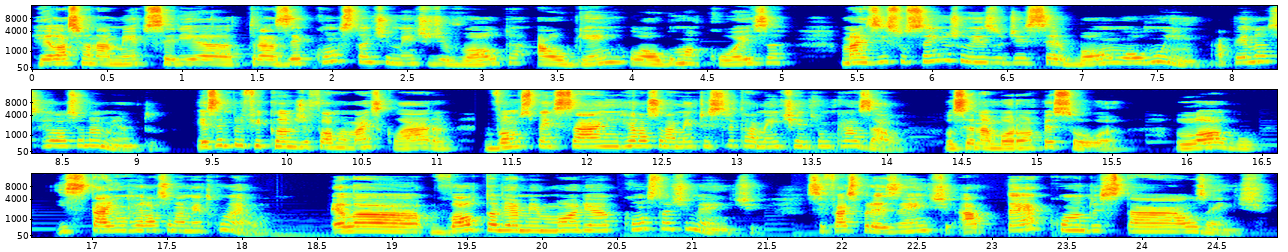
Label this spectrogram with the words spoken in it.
relacionamento seria trazer constantemente de volta alguém ou alguma coisa, mas isso sem o juízo de ser bom ou ruim, apenas relacionamento. Exemplificando de forma mais clara, vamos pensar em relacionamento estritamente entre um casal. Você namora uma pessoa, logo está em um relacionamento com ela. Ela volta-lhe à memória constantemente, se faz presente até quando está ausente.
